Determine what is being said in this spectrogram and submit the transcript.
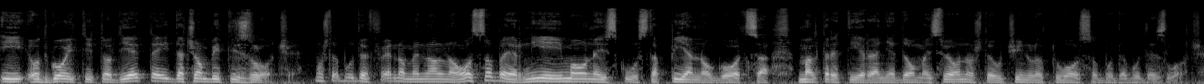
i odgojiti to dijete i da će on biti zloče. Možda bude fenomenalna osoba jer nije imao ona iskustva pijanog oca, maltretiranje doma i sve ono što je učinilo tu osobu da bude zloče.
